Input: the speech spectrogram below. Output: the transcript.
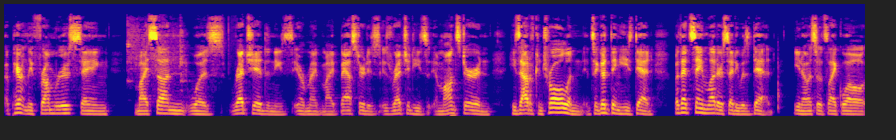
apparently from Roose saying my son was wretched and he's or my my bastard is is wretched. He's a monster and he's out of control and it's a good thing he's dead. But that same letter said he was dead. You know, so it's like, well,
